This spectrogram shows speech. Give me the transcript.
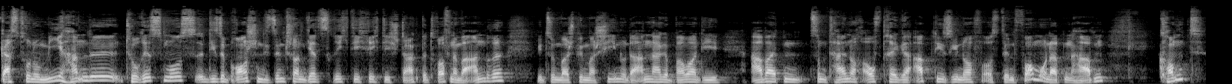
Gastronomie, Handel, Tourismus, diese Branchen, die sind schon jetzt richtig, richtig stark betroffen. Aber andere, wie zum Beispiel Maschinen- oder Anlagebauer, die arbeiten zum Teil noch Aufträge ab, die sie noch aus den Vormonaten haben. Kommt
